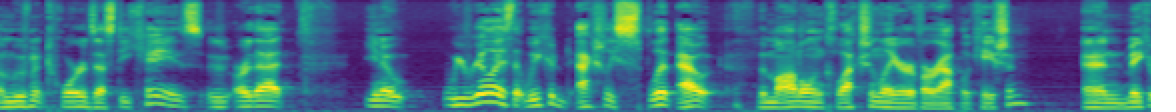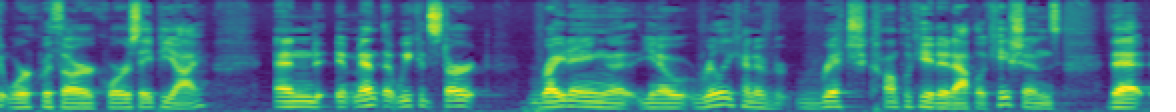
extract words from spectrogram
a movement towards SDKs are that you know we realized that we could actually split out the model and collection layer of our application and make it work with our cores API. And it meant that we could start writing, uh, you know, really kind of rich, complicated applications that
